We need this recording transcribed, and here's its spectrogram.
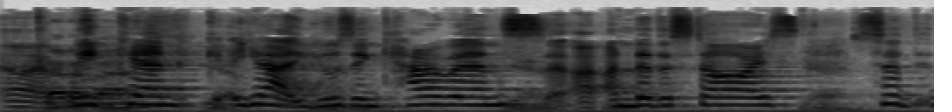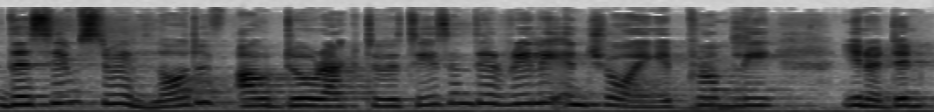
uh, weekend, yeah. yeah, using caravans yeah. uh, under the stars. Yes. So th- there seems to be a lot of outdoor activities, and they're really enjoying it. Probably, yes. you know, didn't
